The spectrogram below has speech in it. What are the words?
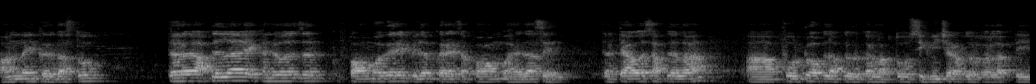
ऑनलाईन करत असतो. तर आपल्याला एखाद्या वेळेस जर फॉर्म वगैरे फिलअप करायचा फॉर्म भरायचा असेल तर त्यावेळेस आपल्याला फोटो आपला अपलोड करावा लागतो सिग्नेचर अपलोड करावं लागते.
